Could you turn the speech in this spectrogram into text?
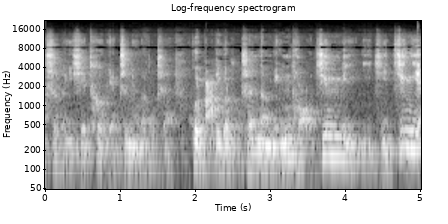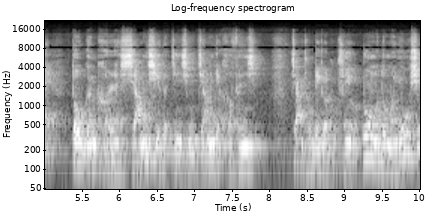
市的一些特别知名的主持人，会把这个主持人的名头、经历以及经验都跟客人详细的进行讲解和分析，讲出这个主持人有多么多么优秀，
